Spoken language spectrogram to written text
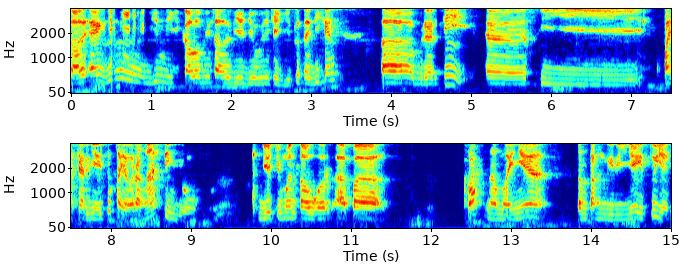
soalnya eh gini, gini. Kalau misal dia jawabnya kayak gitu tadi kan eh, berarti eh, si pacarnya itu kayak orang asing dong. Dia cuma tahu or, apa apa namanya tentang dirinya itu yang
